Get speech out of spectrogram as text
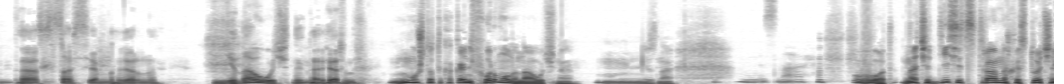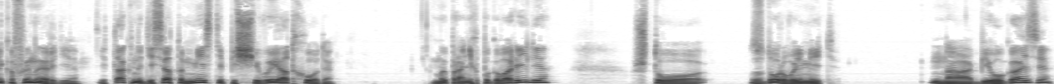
Да, совсем, наверное. Ненаучный, наверное. Может, это какая-нибудь формула научная? Не знаю. Не знаю. Вот. Значит, 10 странных источников энергии. Итак, на десятом месте пищевые отходы. Мы про них поговорили, что здорово иметь на биогазе.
